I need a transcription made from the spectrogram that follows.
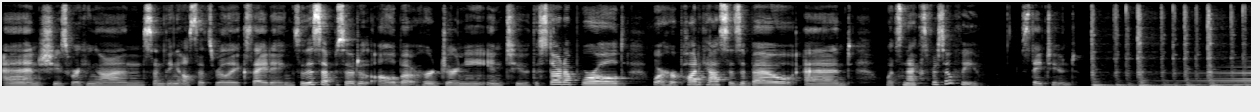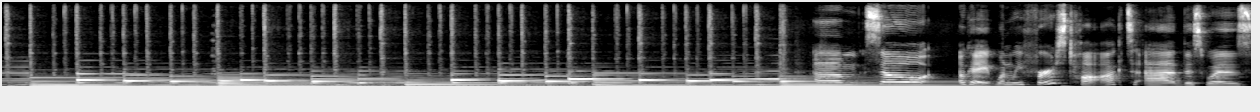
and she's working on something else that's really exciting. So, this episode is all about her journey into the startup world, what her podcast is about, and what's next for Sophie. Stay tuned. Um, so, okay, when we first talked, uh, this was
